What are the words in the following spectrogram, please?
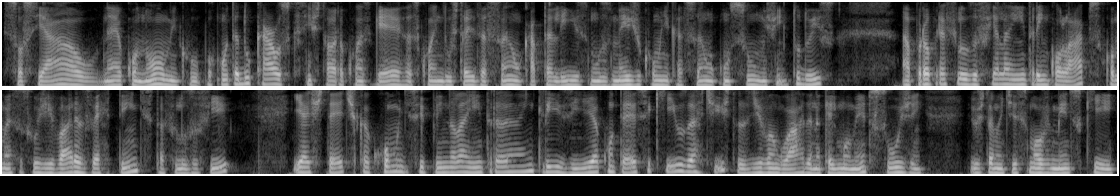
social, né, econômico, por conta do caos que se instaura com as guerras, com a industrialização, o capitalismo, os meios de comunicação, o consumo, enfim, tudo isso, a própria filosofia ela entra em colapso, começa a surgir várias vertentes da filosofia, e a estética como disciplina ela entra em crise e acontece que os artistas de vanguarda naquele momento surgem justamente esses movimentos que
